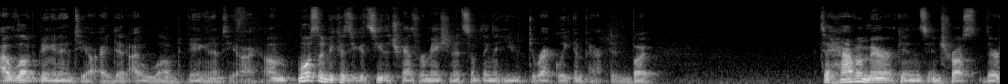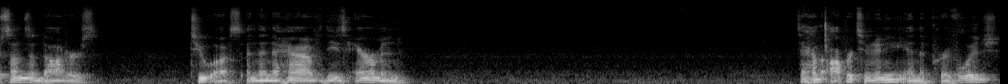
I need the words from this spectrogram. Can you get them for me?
I loved being an MTI. I did. I loved being an MTI. Um, mostly because you could see the transformation. It's something that you directly impacted. But to have Americans entrust their sons and daughters to us, and then to have these airmen to have the opportunity and the privilege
